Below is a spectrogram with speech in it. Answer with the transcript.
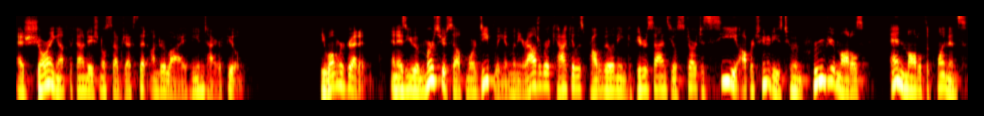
as shoring up the foundational subjects that underlie the entire field. You won't regret it, and as you immerse yourself more deeply in linear algebra, calculus, probability, and computer science, you'll start to see opportunities to improve your models and model deployments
